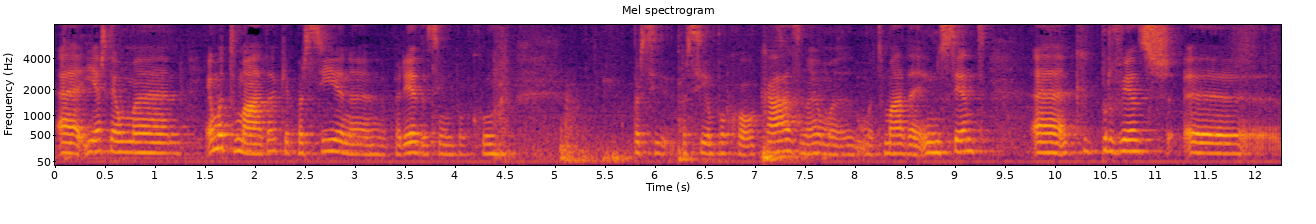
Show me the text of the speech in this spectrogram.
Uh, e esta é uma, é uma tomada que aparecia na parede, assim, um pouco. parecia, parecia um pouco ao caso, não é? uma, uma tomada inocente, uh, que por vezes uh,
